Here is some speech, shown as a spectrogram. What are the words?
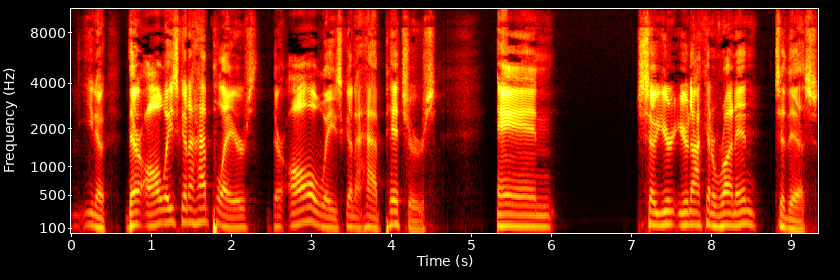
you know, they're always going to have players. They're always going to have pitchers. And so you're you're not going to run into this.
